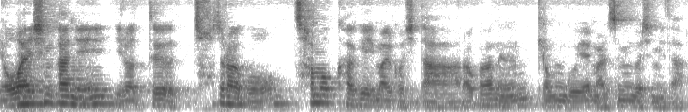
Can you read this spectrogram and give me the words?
여호와의 심판이 이렇듯 처절하고 참혹하게 임할 것이다 라고 하는 경고의 말씀인 것입니다.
